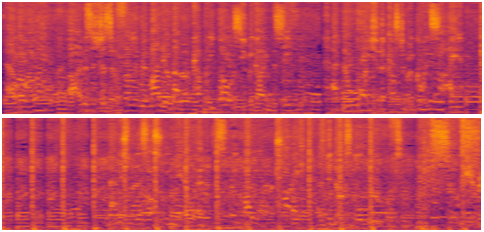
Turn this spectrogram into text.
Uh, this is just a friendly reminder about our company policy regarding the safe room. At no point should a customer go inside. Management has also made aware that this Spring Bonnie animatronic, has been noticeably moved. So here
